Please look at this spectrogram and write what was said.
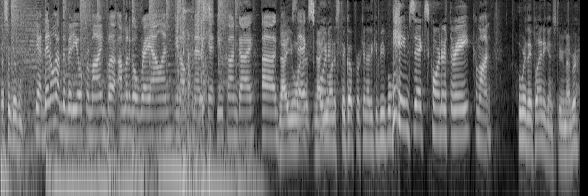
That's a good one. Yeah, they don't have the video for mine, but I'm gonna go Ray Allen. You know, Connecticut, UConn guy. Uh, Now game you want six, to now you want to stick up for Connecticut people? Game six, corner three. Come on, Who were they playing against? Do you remember?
